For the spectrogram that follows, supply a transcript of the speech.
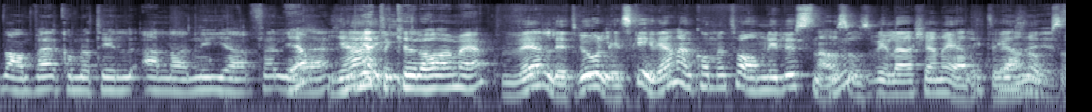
varmt välkomna till alla nya följare. Ja, Jättekul att ha er med. Väldigt roligt. Skriv gärna en kommentar om ni lyssnar och så, så vi lär känna er lite grann också.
